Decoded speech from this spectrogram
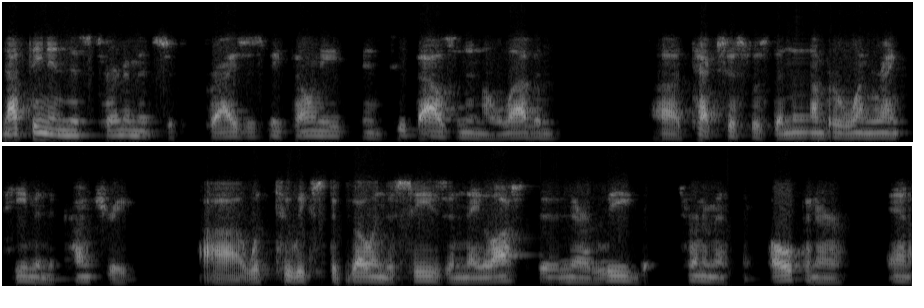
Nothing in this tournament surprises me, Tony. In 2011, uh, Texas was the number one ranked team in the country. Uh, with two weeks to go in the season, they lost in their league tournament opener, and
